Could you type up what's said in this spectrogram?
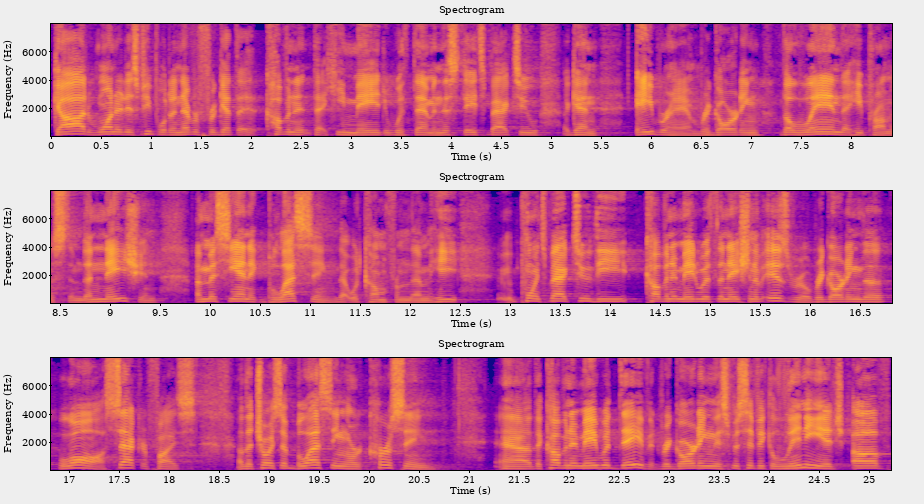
God wanted his people to never forget the covenant that he made with them. And this dates back to, again, Abraham regarding the land that he promised them, the nation, a messianic blessing that would come from them. He points back to the covenant made with the nation of Israel regarding the law, sacrifice, uh, the choice of blessing or cursing. Uh, the covenant made with David regarding the specific lineage of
